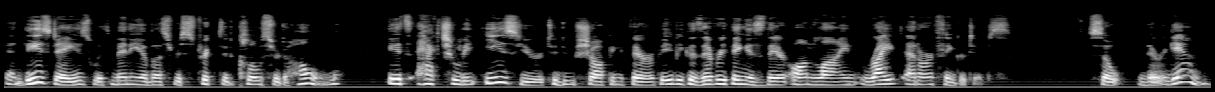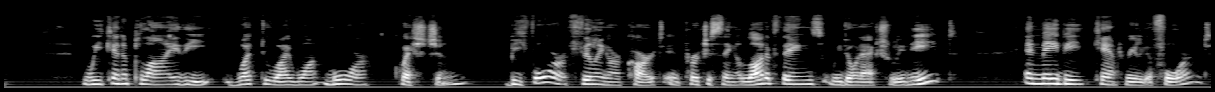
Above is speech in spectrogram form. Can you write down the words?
And these days, with many of us restricted closer to home, it's actually easier to do shopping therapy because everything is there online right at our fingertips. So there again, we can apply the what do I want more question before filling our cart and purchasing a lot of things we don't actually need and maybe can't really afford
